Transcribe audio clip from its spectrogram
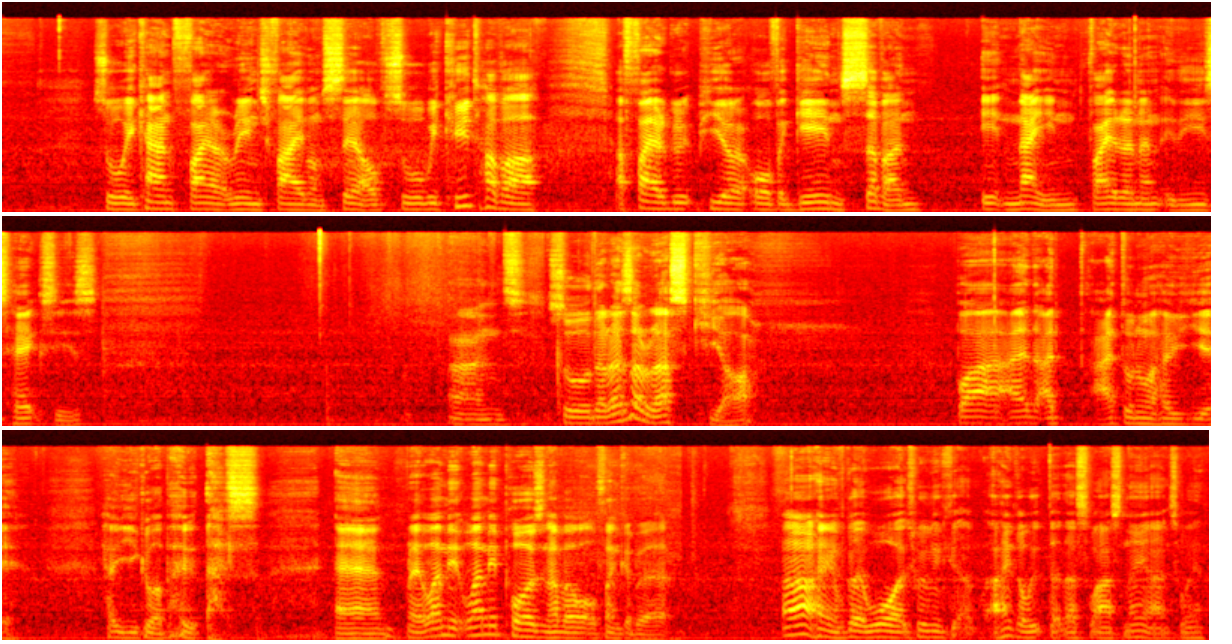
so he can fire at range 5 himself so we could have a a fire group here of again 7 8 9 firing into these hexes and so there is a risk here but I, I, I don't know how you how you go about this. Um, right, let me let me pause and have a little think about it. Oh, I think I've got to watch. I think I looked at this last night actually.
